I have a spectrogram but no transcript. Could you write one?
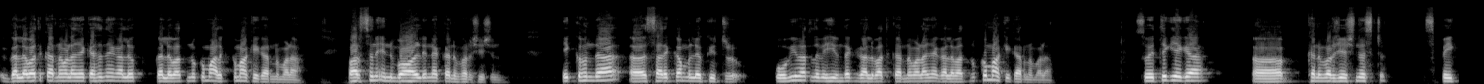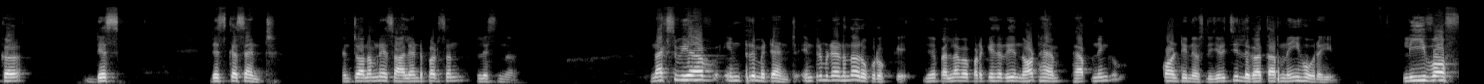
ਗੱਲਬਾਤ ਕਰਨ ਵਾਲਾ ਜਾਂ ਕਹਿ ਸਕਦੇ ਆ ਗੱਲ, ਗੱਲਬਾਤ ਨੂੰ ਘੁਮਾ ਘੁਮਾ ਕੇ ਕਰਨ ਵਾਲਾ। Person involved in a conversation ਇੱਕ ਹੁੰਦਾ ਸਰਕਮਲੋਕਿਊਟਰ ਉਹ ਵੀ ਮਤਲਬ ਇਹੀ ਹੁੰਦਾ ਕਿ ਗੱਲਬਾਤ ਕਰਨ ਵਾਲਾ ਜਾਂ ਗੱਲਬਾਤ ਨੂੰ ਘੁਮਾ ਕੇ ਕਰਨ ਵਾਲਾ। ਸੋ ਇੱਥੇ ਕੀ ਹੈਗਾ? ਕਨਵਰਜੇਸ਼ਨਿਸਟ ਸਪੀਕਰ ਡਿਸ ਡਿਸਕਸੈਂਟ ਇੰਟੋਨਮ ਨੇ silent person listener next we have intermittent intermittent ਹੁੰਦਾ ਰੁਕ ਰੁਕ ਕੇ ਜਿਵੇਂ ਪਹਿਲਾਂ ਮੈਂ ਪੜ੍ਹ ਕੇ ਸੀ ਨਾਟ ਹੈਪਨਿੰਗ ਕੰਟੀਨਿਊਸਲੀ ਜਿਹੜੀ ਚੀਜ਼ ਲਗਾਤਾਰ ਨਹੀਂ ਹੋ ਰਹੀ ਲੀਵ ਆਫ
